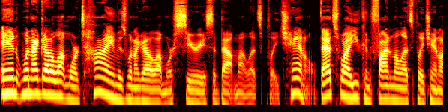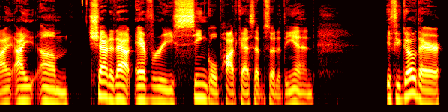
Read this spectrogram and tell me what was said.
And when I got a lot more time is when I got a lot more serious about my Let's Play channel. That's why you can find my Let's Play channel. I, I um shout it out every single podcast episode at the end. If you go there,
